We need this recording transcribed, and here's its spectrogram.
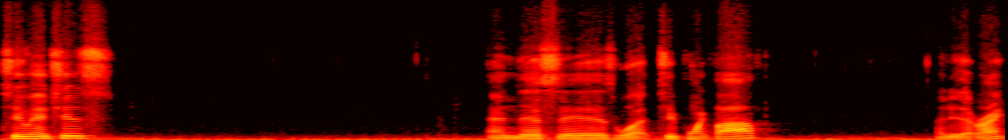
two inches? And this is what, 2.5? I do that right?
